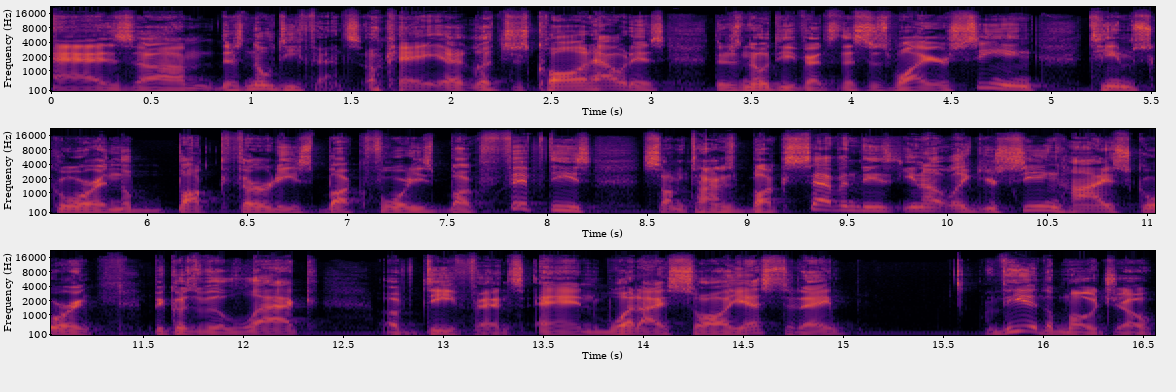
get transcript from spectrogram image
as um, there's no defense. Okay, Uh, let's just call it how it is. There's no defense. This is why you're seeing teams score in the buck 30s, buck 40s, buck 50s, sometimes buck 70s. You know, like you're seeing high scoring because of the lack of defense. And what I saw yesterday via the Mojo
